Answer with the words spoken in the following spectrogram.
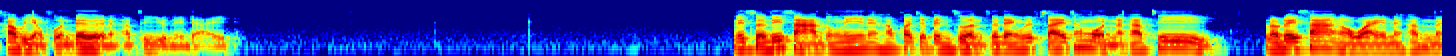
เข้าไปยังโฟลเดอร์นะครับที่อยู่ใน drive ในส่วนที่ 3 ตรงนี้นะครับ ก็จะเป็นส่วนแสดงเว็บไซต์ทั้งหมดนะครับ ที่เราได้สร้างเอาไว้นะครับใน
